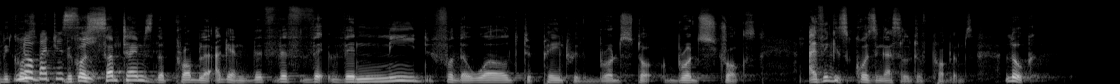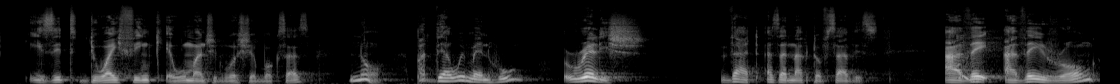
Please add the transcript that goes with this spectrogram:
because but you because see- sometimes the problem again the the, the the need for the world to paint with broad sto- broad strokes, I think is causing us a lot of problems. Look, is it do I think a woman should wash your boxers? No, but there are women who relish that as an act of service. Are hmm. they are they wrong?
